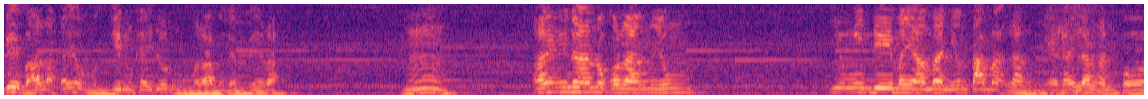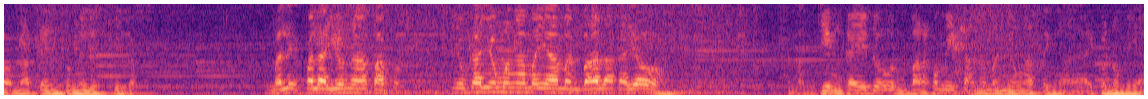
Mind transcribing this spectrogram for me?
Sige, bahala kayo. Mag-gym kayo doon kung marami kayong pera. Hmm. Ay, inaano ko lang, yung yung hindi mayaman, yung tama lang. Eh, kailangan po natin kumilos-kilos. Mali pala yun ha, papa. Yung kayong mga mayaman, bahala kayo. Mag-gym kayo doon para kumita naman yung ating ah, ekonomiya.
